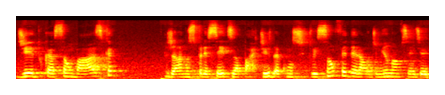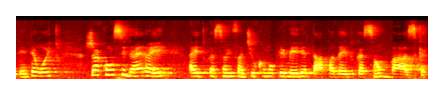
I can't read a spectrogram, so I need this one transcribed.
de educação básica, já nos preceitos a partir da Constituição Federal de 1988, já considera aí a educação infantil como primeira etapa da educação básica.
